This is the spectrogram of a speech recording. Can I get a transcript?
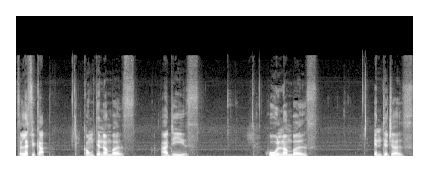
So let's recap. Counting numbers are these. Whole numbers, integers,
